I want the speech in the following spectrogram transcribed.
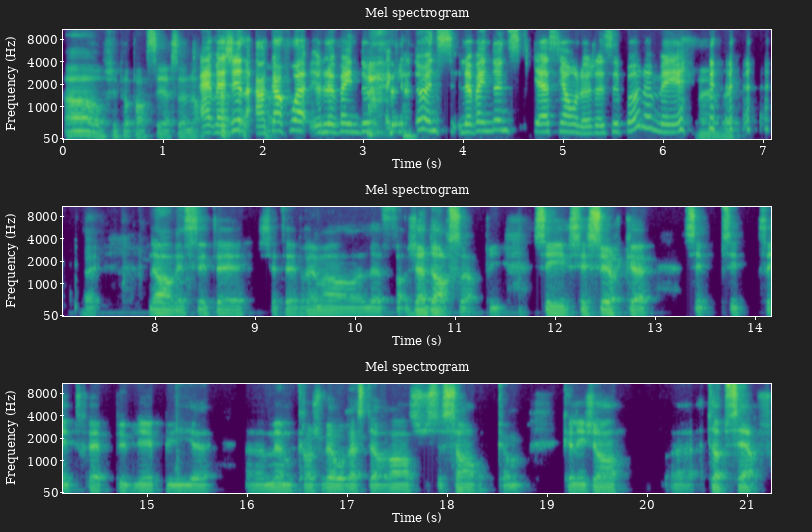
Ah, oh, je n'ai pas pensé à ça, non. Ah, imagine, encore une fois, le 22. le 22, une notification, là, je ne sais pas, là, mais. Non, mais c'était, c'était vraiment le J'adore ça. Puis c'est, sûr que c'est, très public. Puis euh, même quand je vais au restaurant, je sens comme que les gens euh, t'observent.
